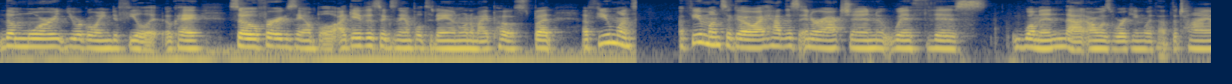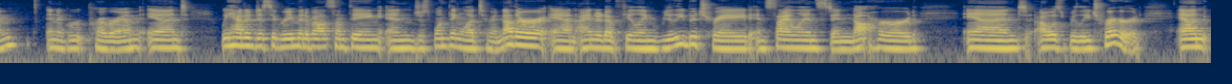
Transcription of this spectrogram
the more you're going to feel it, okay? So for example, I gave this example today on one of my posts, but a few months a few months ago I had this interaction with this woman that I was working with at the time in a group program and we had a disagreement about something and just one thing led to another and I ended up feeling really betrayed and silenced and not heard and I was really triggered. And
